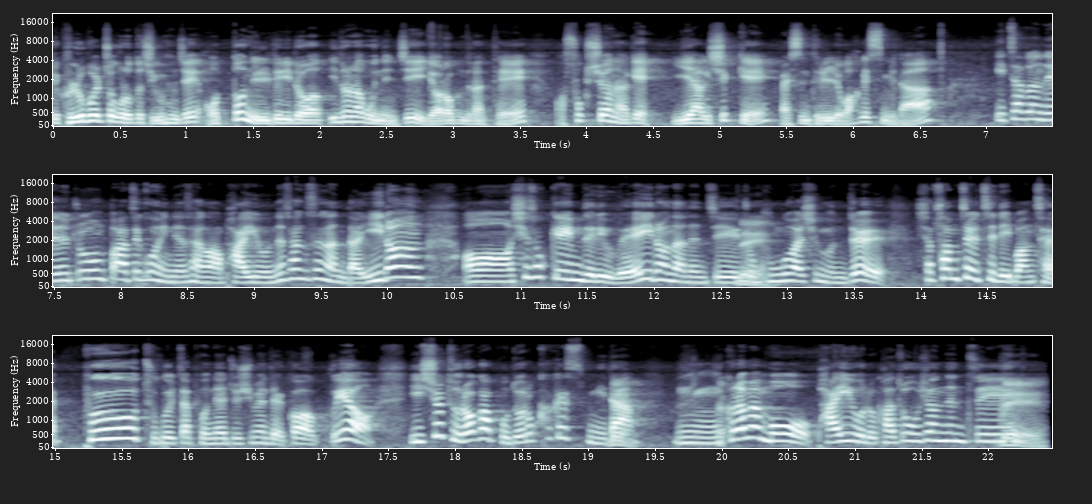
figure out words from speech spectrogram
그리고 글로벌적으로도 지금 현재 어떤 일들이 일어- 일어나고 있는지 여러분들한테 속 시원하게 이해하기 쉽게 말씀드리려고 하겠습니다. 2차 전지는 좀 빠지고 있는 상황, 바이오는 상승한다. 이런 어, 시속 게임들이 왜 일어나는지 좀 네. 궁금하신 분들 샵 3772번 제프 두 글자 보내주시면 될 것 같고요. 이슈 들어가 보도록 하겠습니다. 음, 그러면 뭐 바이오를 가져오셨는지, 네.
